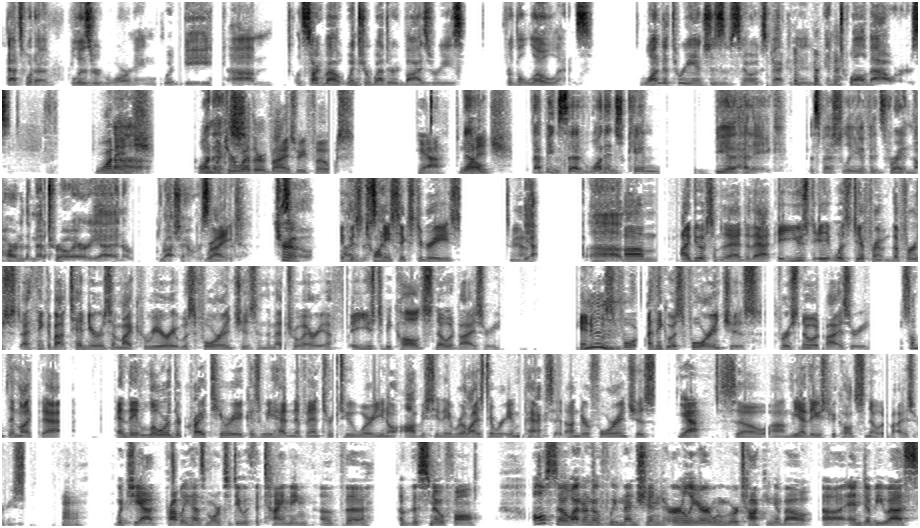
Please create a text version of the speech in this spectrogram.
that's what a blizzard warning would be. Um, let's talk about winter weather advisories for the lowlands. One to three inches of snow expected in, in 12 hours. one Uh, inch. One winter inch. weather advisory, folks. Yeah. One Now, inch. That being said, one inch can be a headache, especially if it's right in the heart of the metro area in a rush hour. center. Right. True. So, If I it's 26 degrees. Yeah. um, Um, I do have something to add to that. It used to, it was different. The first, I think, about 10 years of my career, it was four inches in the metro area. It used to be called snow advisory. And it was Hmm. four, I think it was four inches for a snow advisory, something like that. And they lowered the criteria because we had an event or two where, you know, obviously they realized there were impacts at under four inches. Yeah. So, um, yeah, they used to be called snow advisories. Which yeah, probably has more to do with the timing of the of the snowfall. Also, I don't know if we mentioned earlier when we were talking about uh, NWS,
